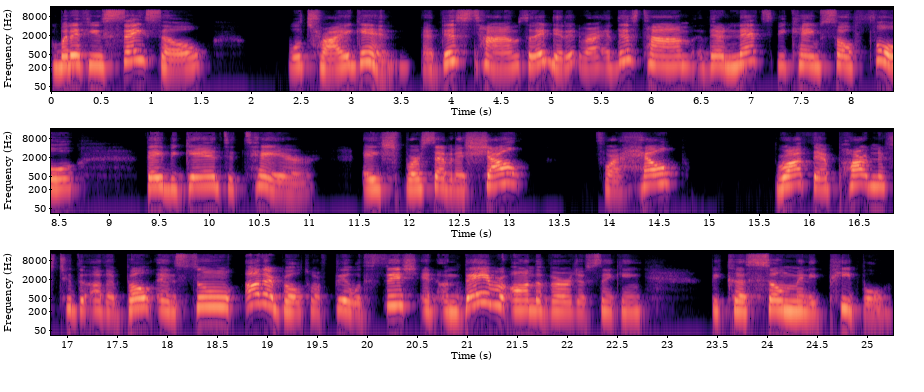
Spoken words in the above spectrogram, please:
But if you say so, we'll try again. At this time, so they did it, right? At this time, their nets became so full, they began to tear. A verse 7 a shout for help brought their partners to the other boat, and soon other boats were filled with fish, and they were on the verge of sinking because so many people,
